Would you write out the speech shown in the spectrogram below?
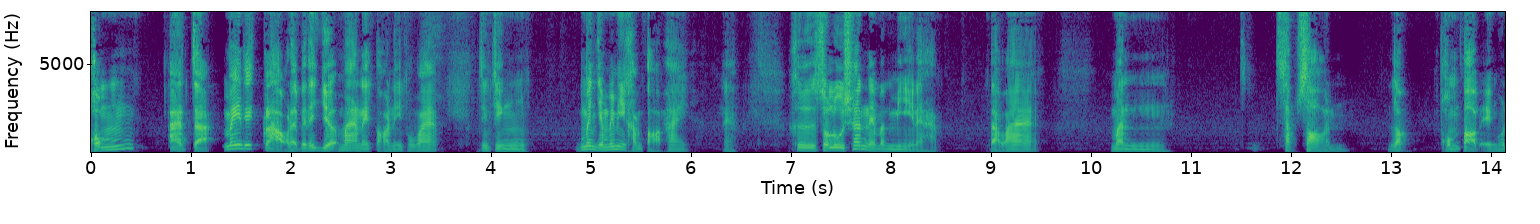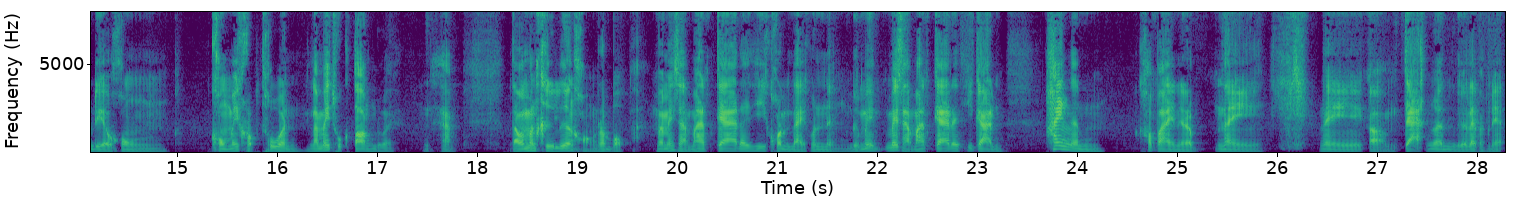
ผมอาจจะไม่ได้กล่าวอะไรไปได้เยอะมากในตอนนี้ เพราะว่าจริงๆมันยังไม่มีคำตอบให้นะคือ solution เนี่ยมันมีนะครับ แต่ว่ามันซับซ้อนแล้วผมตอบเองคนเดียวคง คงไม่ครบถ้วนและไม่ถูกต้องด้วยนะครับแต่ว่ามันคือเรื่องของระบบอะมันไม่สามารถแก้ได้ที่คนใดคนหนึ่ง หรือไม่ไม่สามารถแก้ได้ที่การให้เงินเข้าไปในในในแจกเงินหรืออะไรแบบเนี้ย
